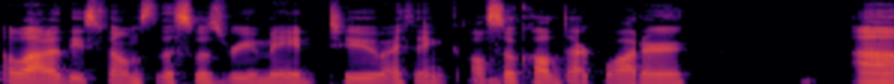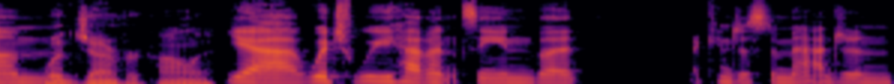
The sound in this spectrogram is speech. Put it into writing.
a lot of these films. This was remade too, I think, also called Dark Water. Um, with Jennifer Connelly. Yeah, which we haven't seen, but I can just imagine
